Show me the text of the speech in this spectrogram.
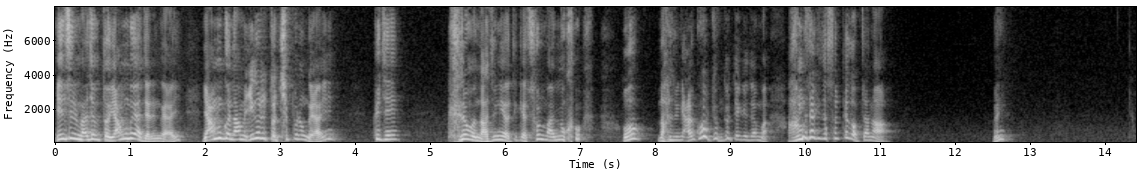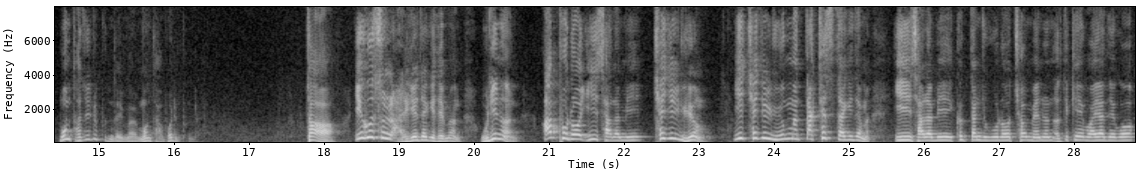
인슐린 맞으면 또 약 먹어야 되는 거야. 이. 약 먹고 나면 이거를 또 치푸는 거야. 이. 그지? 그러면 나중에 어떻게 술 많이 먹고 어? 나중에 알코올 중독되게 되면 아무 데나 쓸 데가 없잖아. 에? 몸다 저릴 뿐다, 이 말. 몸 다 버릴 뿐다. 자, 이것을 알게 되게 되면 우리는 앞으로 이 사람이 체질 유형, 이 체질 유형만 딱 테스트하게 되면 이 사람이 극단적으로 처음에는 어떻게 와야 되고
